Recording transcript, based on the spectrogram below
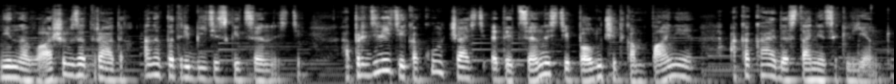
не на ваших затратах, а на потребительской ценности. Определите, какую часть этой ценности получит компания, а какая достанется клиенту.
